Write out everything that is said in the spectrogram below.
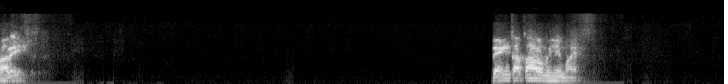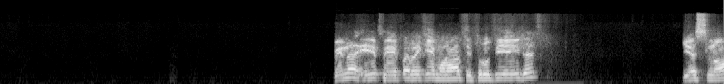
හරි. දැන් කතාව මෙහෙමයි. වෙන ඒ පේපර් එකේ මොනවද ඉතුරු තියෙයිද? yes no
